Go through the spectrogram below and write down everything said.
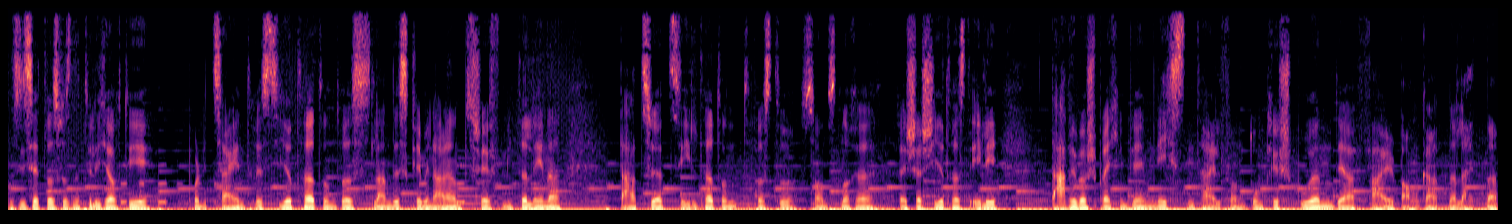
Das ist etwas, was natürlich auch die Polizei interessiert hat und was Landeskriminalamtschef Mitterlehner dazu erzählt hat und was du sonst noch recherchiert hast, Eli. Darüber sprechen wir im nächsten Teil von Dunkle Spuren, der Fall Baumgartner-Leitner.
